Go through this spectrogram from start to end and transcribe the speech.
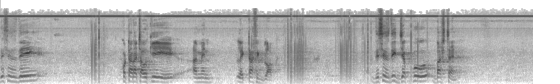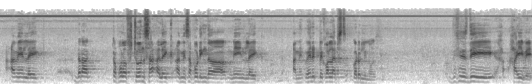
This is the Kotara Chowki, I mean, like traffic block. This is the Jeppu bus stand. I mean, like, there are couple of stones, uh, like, I mean, supporting the main, like, I mean, when it may collapse, God only knows. This is the highway,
